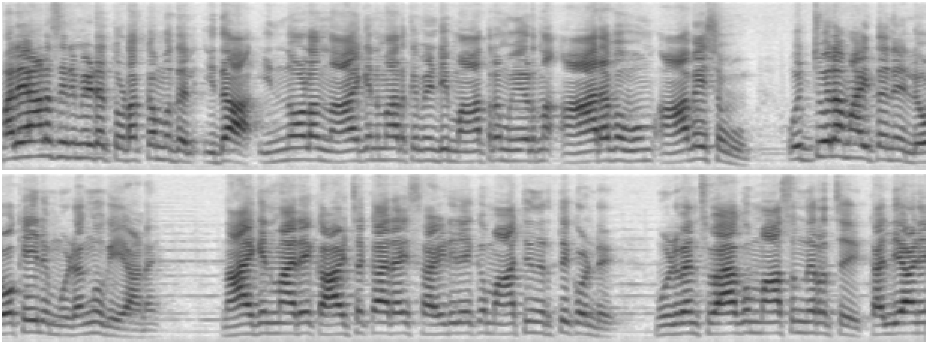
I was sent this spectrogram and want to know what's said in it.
മലയാള സിനിമയുടെ തുടക്കം മുതൽ ഇതാ ഇന്നോളം നായകന്മാർക്ക് വേണ്ടി മാത്രം ഉയർന്ന ആരവവും ആവേശവും ഉജ്ജ്വലമായി തന്നെ ലോകയിൽ മുഴങ്ങുകയാണ്. നായകന്മാരെ കാഴ്ചക്കാരായി സൈഡിലേക്ക് മാറ്റി നിർത്തിക്കൊണ്ട് മുഴുവൻ സ്വാഗും മാസം നിറച്ച് കല്യാണി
